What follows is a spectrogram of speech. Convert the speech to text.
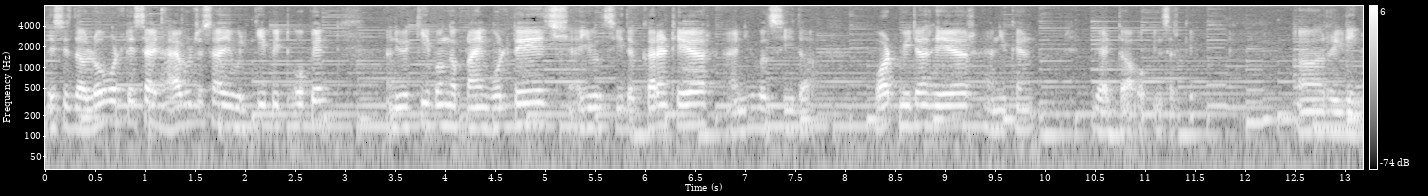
This is the low voltage side high voltage side. You will keep it open and you will keep on applying voltage. You will see the current here and you will see the wattmeter here and you can get the open circuit uh, reading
